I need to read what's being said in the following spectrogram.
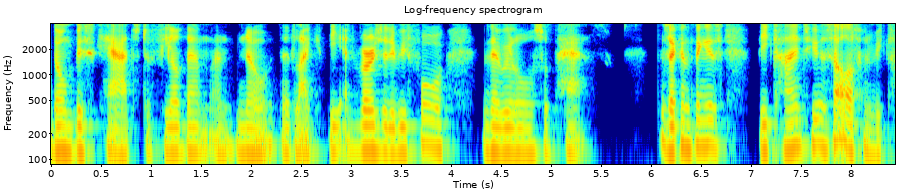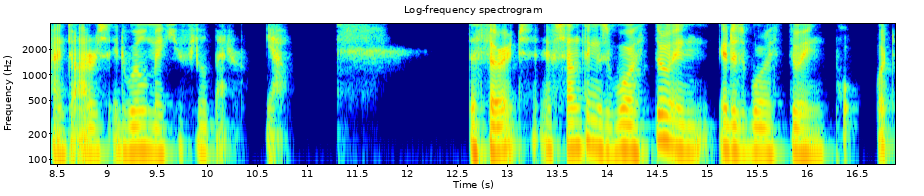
Don't be scared to feel them and know that like the adversity before, they will also pass. The second thing is be kind to yourself and be kind to others. It will make you feel better. Yeah. The third, if something is worth doing, it is worth doing po- what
